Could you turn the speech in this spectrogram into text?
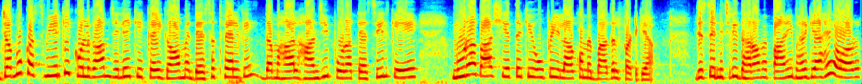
जम्मू कश्मीर के कुलगाम ज़िले के कई गाँव में दहशत फैल गई। दमहाल हांजी पोरा तहसील के नूराबाद क्षेत्र के ऊपरी इलाकों में बादल फट गया, जिससे निचली धाराओं में पानी भर गया है और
